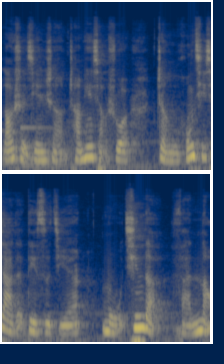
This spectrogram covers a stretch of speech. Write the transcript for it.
老舍先生长篇小说《整红旗下》的第四节《母亲的烦恼》。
